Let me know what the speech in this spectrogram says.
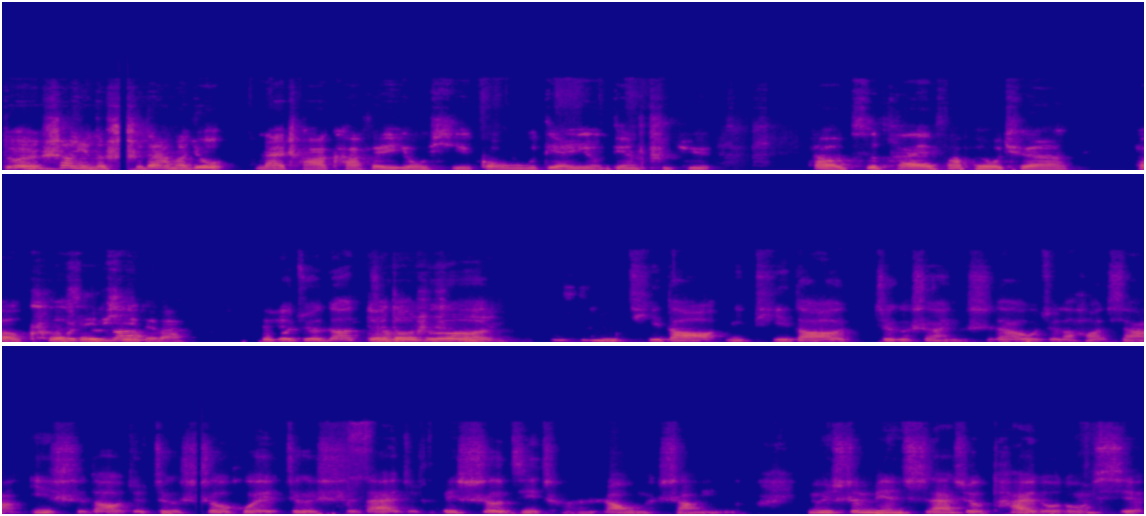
对，上瘾的时代嘛，就奶茶、咖啡、游戏、购物、电影、电视剧，还有自拍、发朋友圈，还有磕 CP，对吧？我觉得对都是上瘾。就是你提到你提到这个摄影时代，我觉得好像意识到，就这个社会这个时代就是被设计成让我们上瘾的，因为身边实在是有太多东西。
